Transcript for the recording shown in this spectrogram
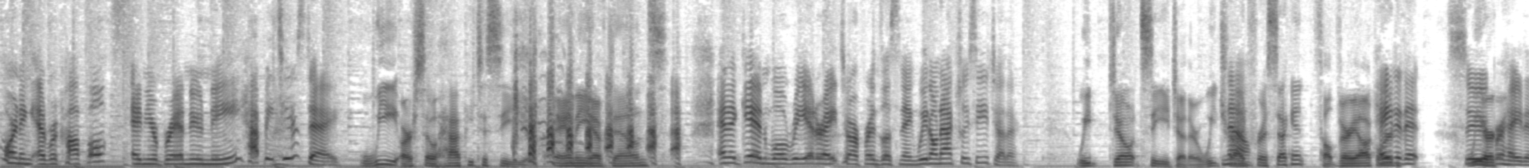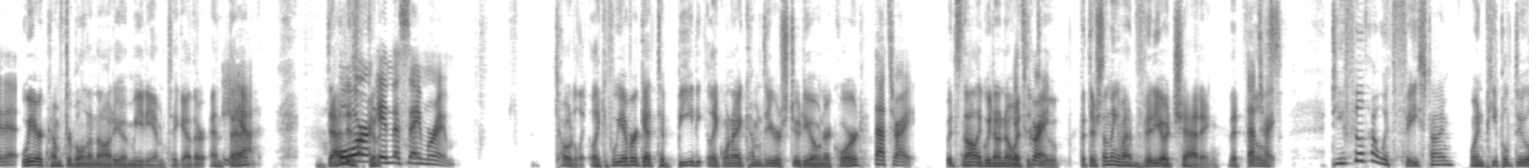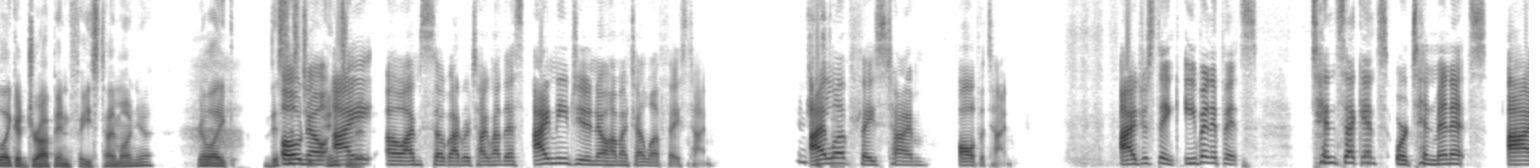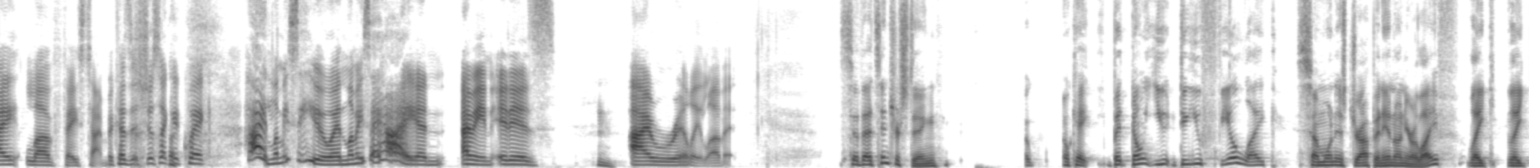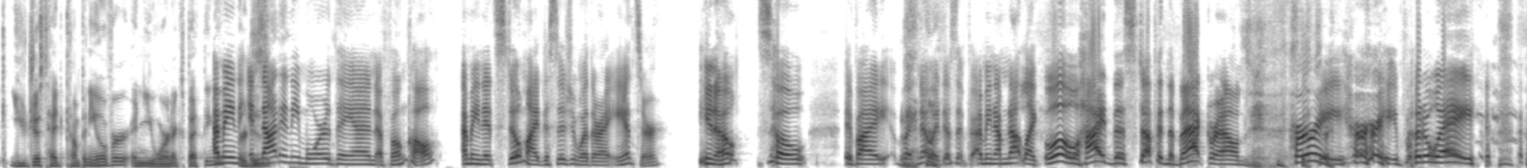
Good morning, Edward Kaufholz and your brand new knee. Happy Tuesday. We are so happy to see you, Annie F. Downs. And again, we'll reiterate to our friends listening we don't actually see each other. We don't see each other. We tried No. for a second, felt very awkward. Hated it. We are- Super hated it. We are comfortable in an audio medium together, and Yeah. that that is or gonna in the same room. totally like if we ever get to be like when I come to your studio and record, That's right. it's not like we don't know what It's to great. do, but there's something about video chatting that That's feels. right. Do you feel that with FaceTime when people do like a drop in FaceTime on you? You're like, this oh no, I oh I'm so glad we're talking about this. I need you to know how much I love FaceTime. I love FaceTime all the time. I just think even if it's 10 seconds or 10 minutes, I love FaceTime because it's just like a quick, hi, let me see you and let me say hi. And I mean, it is, Hmm. I really love it. So that's interesting. Okay, but don't you do you feel like someone is dropping in on your life? Like like you just had company over and you weren't expecting I mean, does not any more than a phone call. I mean, it's still my decision whether I answer, you know? So if I, but no, it doesn't. I mean, I'm not like, oh, hide the stuff in the background. Hurry, hurry, put away,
